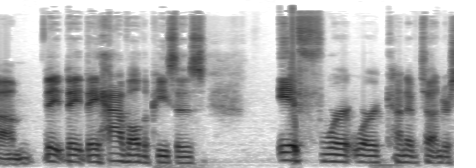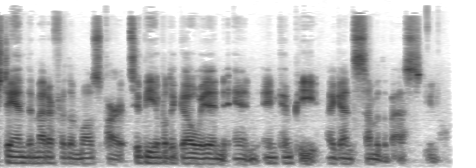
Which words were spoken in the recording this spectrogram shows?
Um, they they they have all the pieces if we're we're kind of to understand the meta for the most part to be able to go in and and compete against some of the best you know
